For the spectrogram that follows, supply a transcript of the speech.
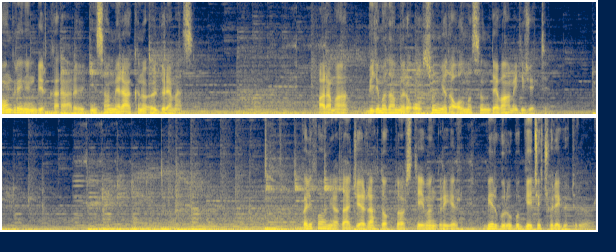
Kongrenin bir kararı insan merakını öldüremez. Arama, bilim adamları olsun ya da olmasın devam edecekti. Kaliforniya'da cerrah doktor Stephen Greer bir grubu gece çöle götürüyor.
